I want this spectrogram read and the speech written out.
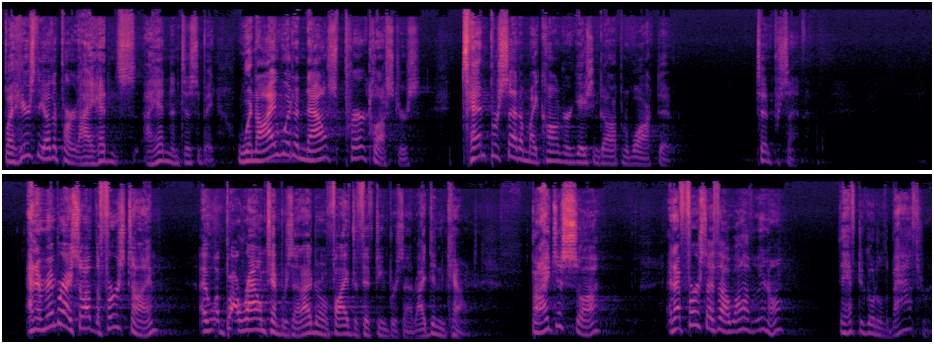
But here's the other part I hadn't, I hadn't anticipated. When I would announce prayer clusters, 10% of my congregation got up and walked out. 10%. And I remember I saw it the first time, around 10%. I don't know, 5 to 15%. I didn't count. But I just saw and at first I thought, well, you know, they have to go to the bathroom.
